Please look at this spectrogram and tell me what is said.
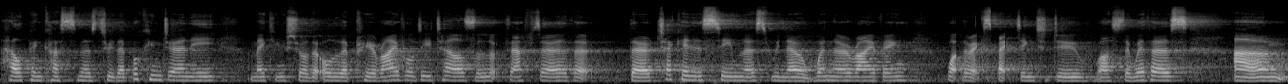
helping customers through their booking journey, making sure that all of their pre-arrival details are looked after, that their check-in is seamless, we know when they're arriving, what they're expecting to do whilst they're with us, um,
